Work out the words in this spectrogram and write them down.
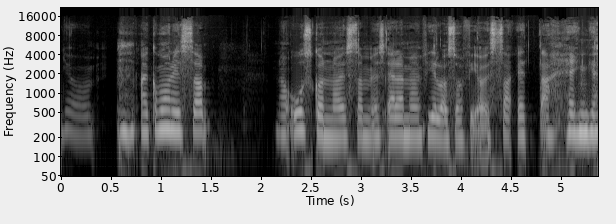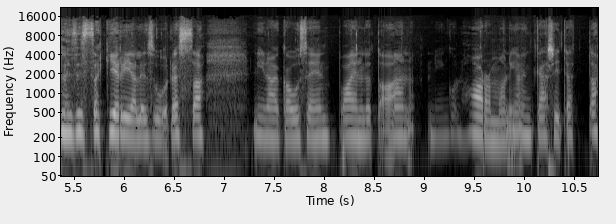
Joo, aika monissa no, uskonnoissa, myös elämän filosofioissa, että hengellisissä kirjallisuudessa niin aika usein painotetaan niin kuin harmonian käsitettä.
